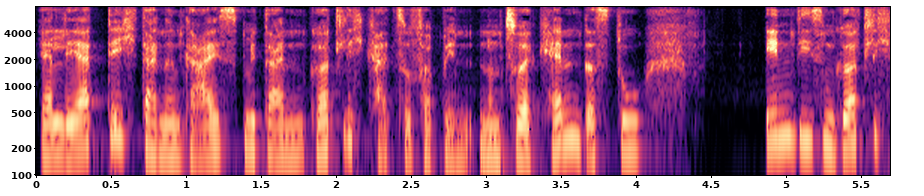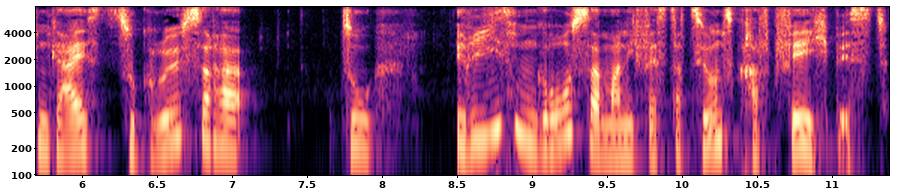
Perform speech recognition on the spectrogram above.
Er lehrt dich, deinen Geist mit deiner Göttlichkeit zu verbinden und zu erkennen, dass du in diesem göttlichen Geist zu größerer, zu riesengroßer Manifestationskraft fähig bist.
